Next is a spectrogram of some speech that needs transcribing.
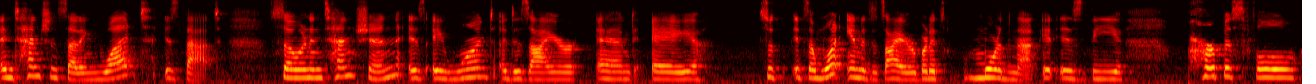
intention setting, what is that? So, an intention is a want, a desire, and a. So, it's a want and a desire, but it's more than that. It is the purposeful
